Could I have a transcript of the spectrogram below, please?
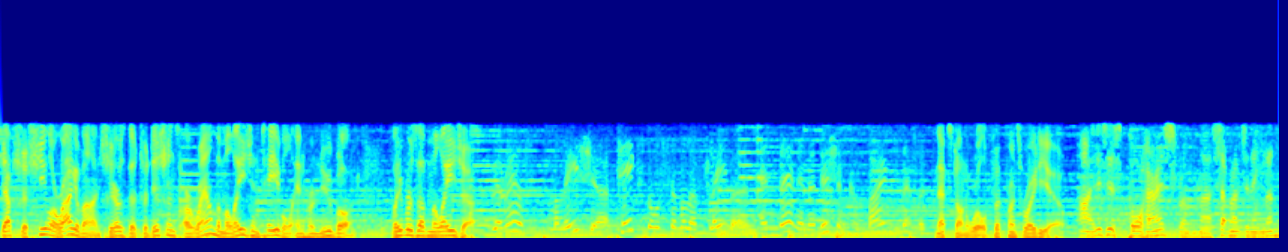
Chef Susheela Raghavan shares the traditions around the Malaysian table in her new book, Flavors of Malaysia. Whereas Malaysia takes those similar flavors and then, in addition, combines them with. Next on World Footprints Radio. Hi, this is Paul Harris from uh, Sevenoaks in England.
